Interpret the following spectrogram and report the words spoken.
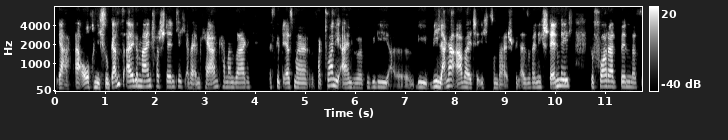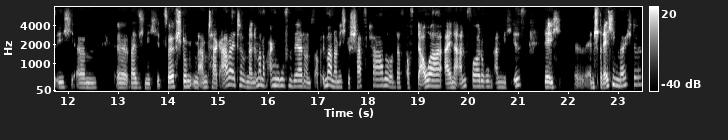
ja auch nicht so ganz allgemein verständlich, aber im Kern kann man sagen, es gibt erstmal Faktoren, die einwirken, wie die, äh, wie, wie lange arbeite ich zum Beispiel. Also wenn ich ständig gefordert bin, dass ich ähm, äh, weiß ich nicht, zwölf Stunden am Tag arbeite und dann immer noch angerufen werde und es auch immer noch nicht geschafft habe und das auf Dauer eine Anforderung an mich ist, der ich äh, entsprechen möchte,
